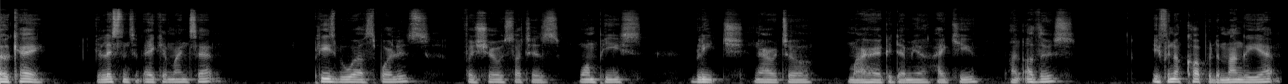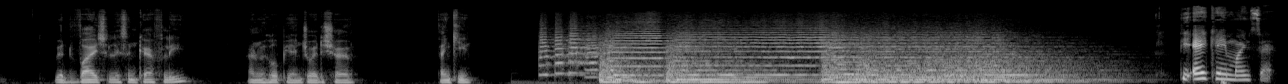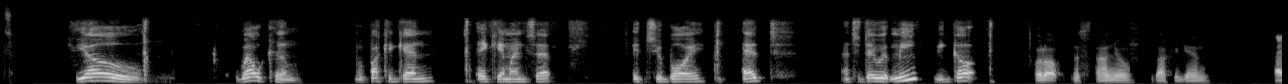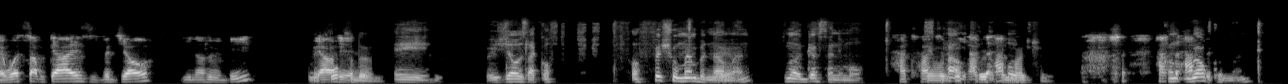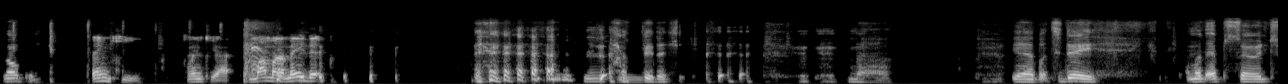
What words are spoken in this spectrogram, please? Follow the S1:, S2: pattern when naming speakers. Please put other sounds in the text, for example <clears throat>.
S1: Okay, you're listening to the AK Mindset. Please beware of spoilers for shows such as One Piece, Bleach, Naruto, My Hero Academia, Haikyuu, and others. If you're not caught with the manga yet, we advise you to listen carefully, and we hope you enjoy the show. Thank you.
S2: The AK Mindset.
S3: Yo, welcome. We're back again, AK Mindset. It's your boy, Ed. And today with me, we got
S4: What up? It's Daniel back again.
S5: Hey, what's up, guys? It's Joe. You know who it be? We out here.
S4: to them.
S3: a Rizal is like off, official member now,
S4: Yeah.
S3: man. He's not a guest anymore.
S5: Had to,
S4: It
S5: to,
S4: was
S3: how-
S5: be, to
S4: first
S5: happen.
S4: promotion.
S5: Has
S3: Come,
S5: to
S3: welcome, man. Welcome.
S5: Thank you. Thank you. Mama, I made it. <laughs>
S3: Finish. no. Yeah, but today, another episode.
